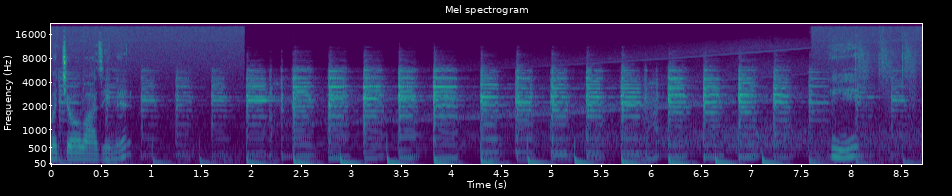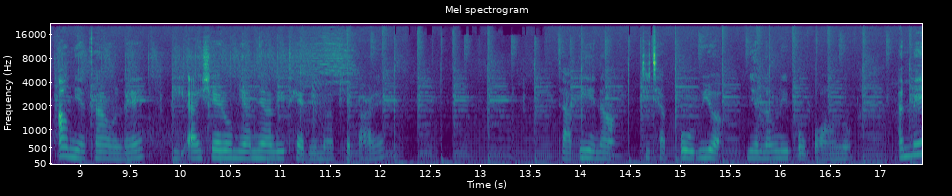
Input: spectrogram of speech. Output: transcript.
မကြောပါစေနဲ့ပြီးရင်အောက်မျက်ခမ်းကိုလည်းဒီ eye shadow များများလေးထည့်ပေးမှဖြစ်ပါတယ်။ဒါပြီးရင်တော့ဒီထက်ပိုပြီးတော့မျက်လုံးလေးပိုပေါ်အောင်လို့ အမဲ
